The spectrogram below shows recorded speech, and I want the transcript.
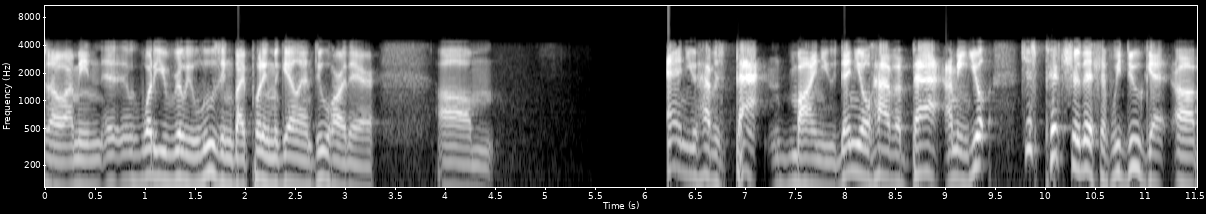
So I mean, uh, what are you really losing by putting Miguel Andujar there? Um, and you have his bat, mind you. Then you'll have a bat. I mean, you'll just picture this. If we do get uh,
